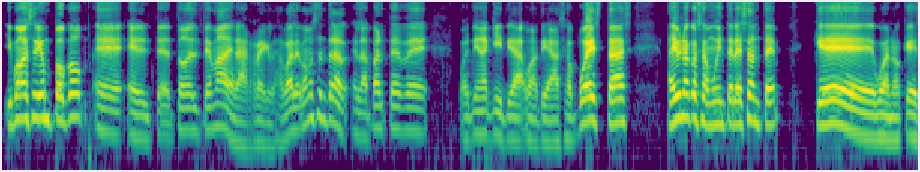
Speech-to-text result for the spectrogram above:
Y bueno, sería un poco eh, todo el tema de las reglas, ¿vale? Vamos a entrar en la parte de... Pues tiene aquí bueno, tiradas opuestas. Hay una cosa muy interesante que, bueno, que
